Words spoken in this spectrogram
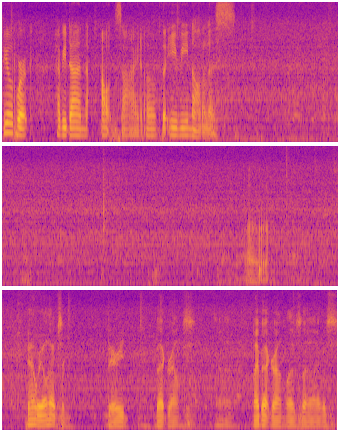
fieldwork have you done outside of the EV Nautilus? Um, yeah, we all have some varied backgrounds. Uh, my background was uh, I was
